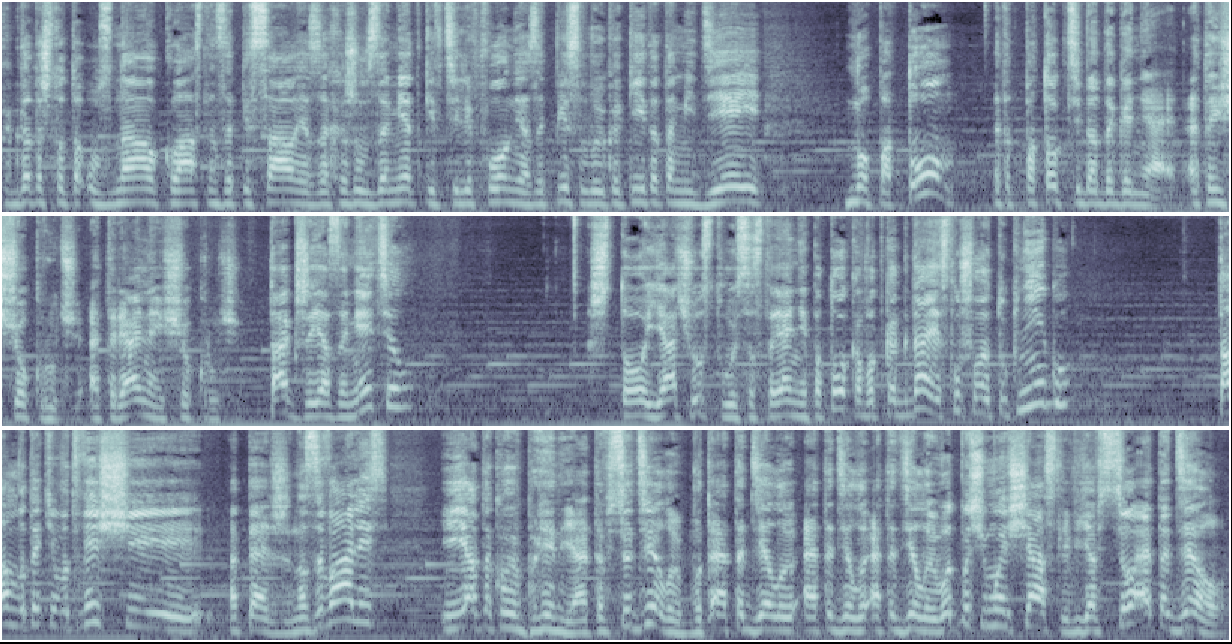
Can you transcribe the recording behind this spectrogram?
когда ты что-то узнал, классно записал, я захожу в заметки в телефон, я записываю какие-то там идеи, но потом этот поток тебя догоняет. Это еще круче, это реально еще круче. Также я заметил, что я чувствую состояние потока. Вот когда я слушал эту книгу, там вот эти вот вещи, опять же, назывались, и я такой, блин, я это все делаю, вот это делаю, это делаю, это делаю. Вот почему я счастлив, я все это делал.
